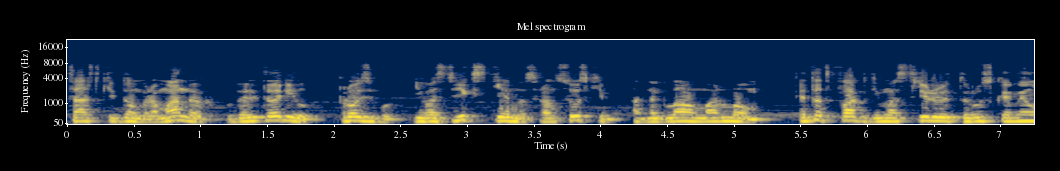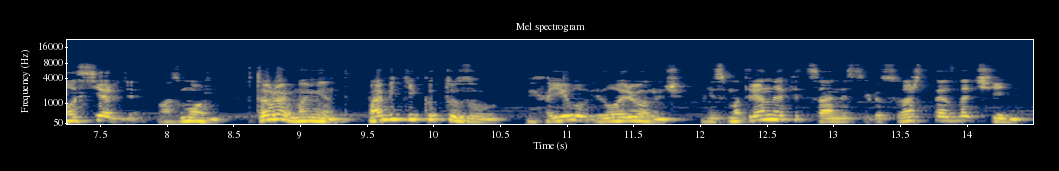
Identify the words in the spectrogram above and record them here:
царский дом Романовых удовлетворил просьбу и воздвиг стену с французским одноглавым орлом, этот факт демонстрирует русское милосердие, возможно. Второй момент. Памятник Кутузову Михаилу Илларионовичу, несмотря на официальность и государственное значение,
